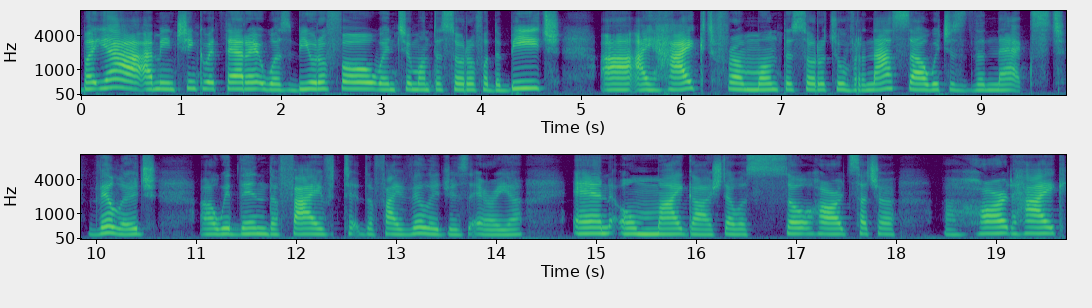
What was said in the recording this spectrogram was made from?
But yeah, I mean, Cinque Terre was beautiful. Went to Monterosso for the beach. Uh, I hiked from Monterosso to Vernazza, which is the next village uh, within the five t- the five villages area. And oh my gosh, that was so hard. Such a, a hard hike.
